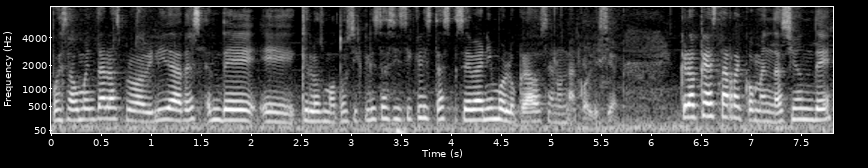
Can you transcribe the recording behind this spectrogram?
pues aumenta las probabilidades de eh, que los motociclistas y ciclistas se vean involucrados en una colisión. Creo que esta recomendación de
